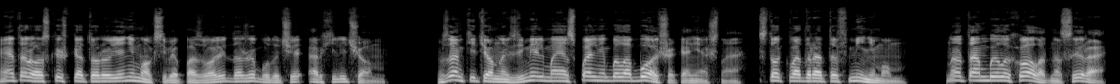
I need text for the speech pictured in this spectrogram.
Это роскошь, которую я не мог себе позволить, даже будучи архиличом. В замке темных земель моя спальня была больше, конечно. 100 квадратов минимум. Но там было холодно, сыро,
